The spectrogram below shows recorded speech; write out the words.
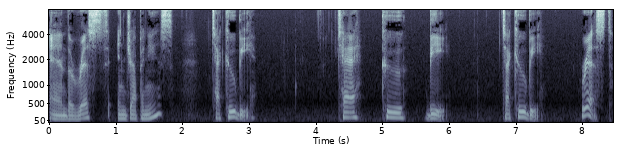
And the wrist in Japanese, takubi. Takubi. Takubi. Wrist.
